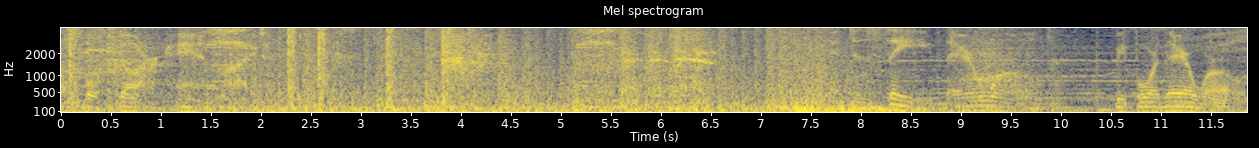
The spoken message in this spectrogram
of both dark and light. And to save before their world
